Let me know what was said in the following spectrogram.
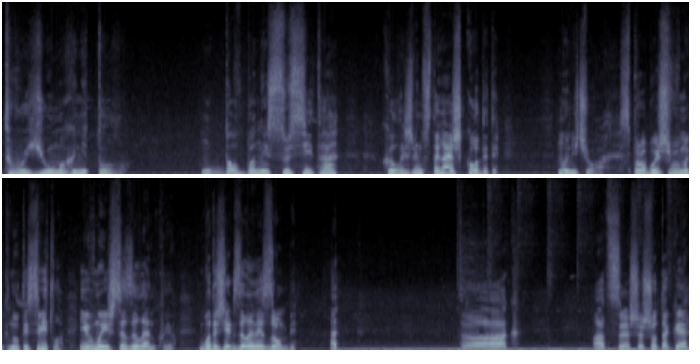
Твою магнітолу. Довбаний сусід, а? Коли ж він встигає шкодити? Ну нічого, спробуєш вмикнути світло і вмиєшся зеленкою. Будеш як зелений зомбі. Ха. Так. А це ще що таке?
